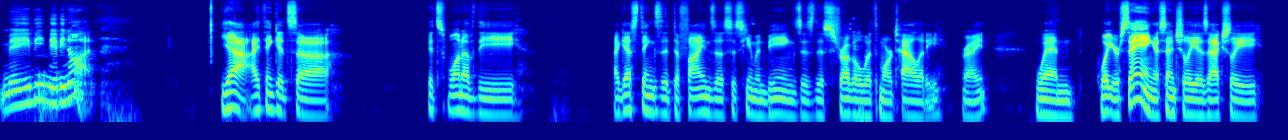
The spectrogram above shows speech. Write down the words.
Maybe, maybe not. Yeah, I think it's uh it's one of the I guess things that defines us as human beings is this struggle with mortality, right? When what you're saying essentially is actually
